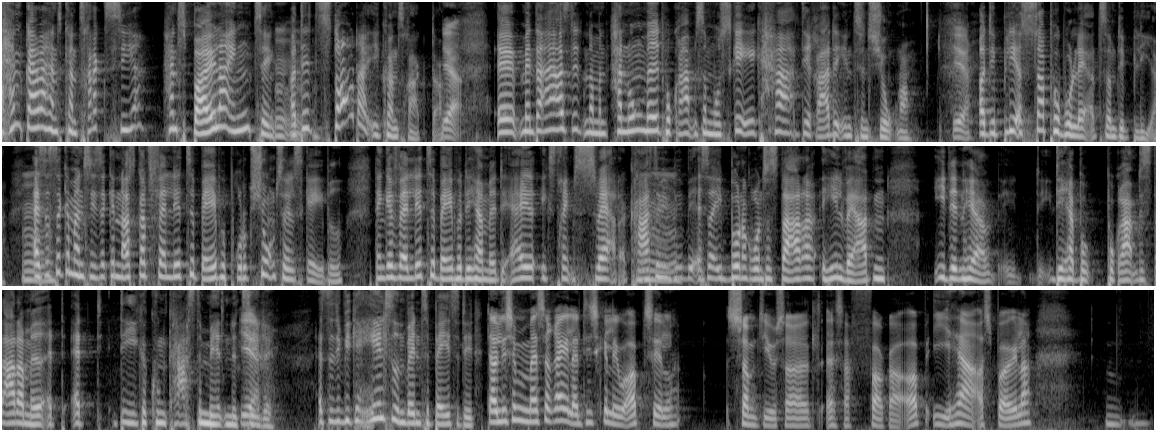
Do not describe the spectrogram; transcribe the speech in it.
han gør, hvad hans kontrakt siger. Han spoiler ingenting, mm og det står der i kontrakter. ja. Øh, men der er også lidt, når man har nogen med i et program, som måske ikke har de rette intentioner. Ja. Og det bliver så populært, som det bliver. Mm. Altså, så kan man sige, så kan den også godt falde lidt tilbage på produktionsselskabet. Den kan falde lidt tilbage på det her med, at det er ekstremt svært at kaste. Mm. Altså, i bund og grund, så starter hele verden i, den her, i det her pro- program. Det starter med, at, at det ikke har kunnet kaste mændene Ja. til det. Altså, det, vi kan hele tiden vende tilbage til det. Der er jo ligesom en masse regler, de skal leve op til, som de jo så altså, fucker op i her og spoiler.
